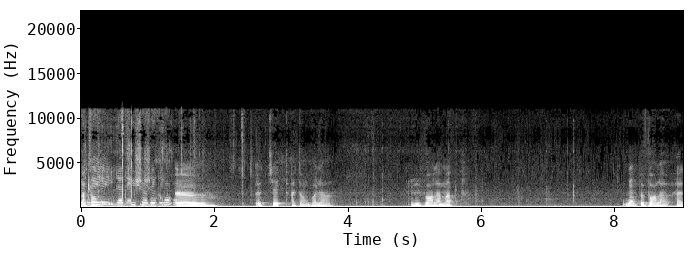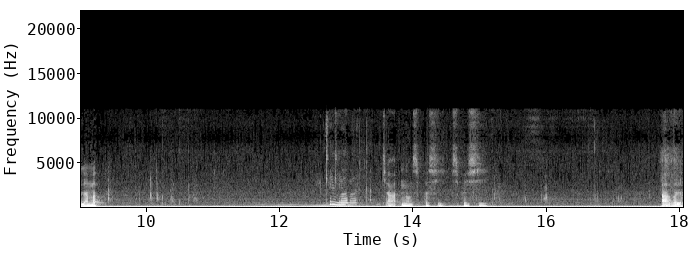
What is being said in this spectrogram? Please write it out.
attends. il affiche à l'écran. Euh. Ok, attends, voilà. Je vais voir la map. Où on peut voir la, la, la map? Quelle map? Tiens, non, c'est pas ici. C'est pas ici. Ah, voilà.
